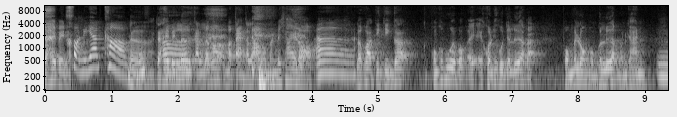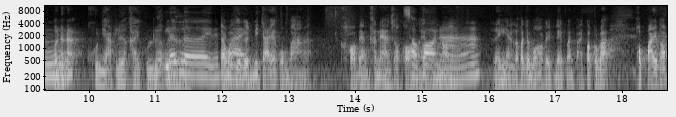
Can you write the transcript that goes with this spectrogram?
จะให้เป็นขออนุญาตขำเออจะให้ไปเลิกกันแล้วก็มาแต่งกับเรา มันไม่ใช่หรอกเออแล้วก็จริง ๆ ก็ผมก็พูดบอกเอ้ยไอ้คนที่คุณจะเลือกอะผมไม่ลงผมก็เลือกเหมือนกันอืมเพราะฉะนั้นอะคุณอยากเลือกใครคุณเลือกไปเลิกเลเลยยไม่เป็นไรแต่ว่าถ้าเกิดมีใจให้ผมบ้างอะขอแบ่งคะแนนสกสให้กผมหน่นะอยอะไรเงี้ยเราก็จะบอกเด็กๆมันไปปรากฏว่าพอไปปั๊บ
